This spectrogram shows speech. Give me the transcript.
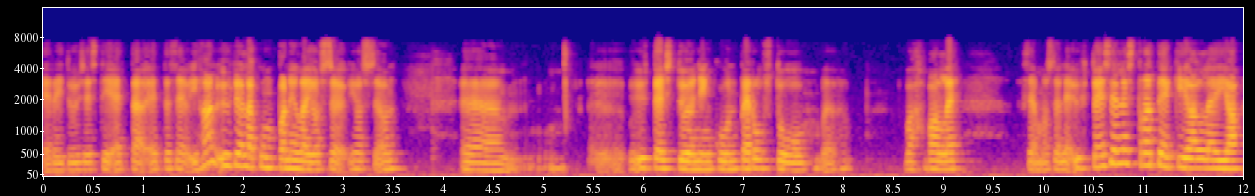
erityisesti, että, että se ihan yhdellä kumppanilla, jos se, jos se on ää, ähm, yhteistyö niin kuin perustuu äh, vahvalle semmoiselle yhteiselle strategialle ja,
